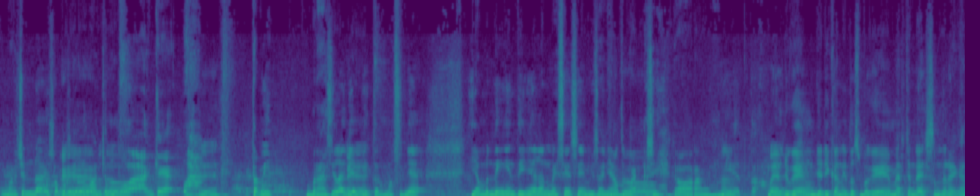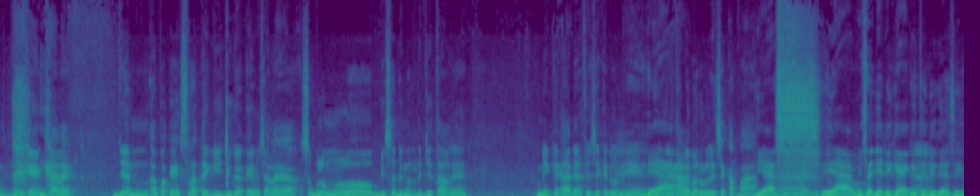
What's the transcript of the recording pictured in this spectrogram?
merchandise apa segala Iya, macam. Wah kayak wah Iya. tapi berhasil aja Iya. gitu maksudnya yang penting intinya kan message-nya bisa nyampe Betul. sih ke orang Nah, gitu Banyak juga yang menjadikan itu sebagai merchandise sebenarnya kan. Jadi Iya. kayak misalnya jan apa kayak strategi juga kayak misalnya sebelum lo bisa denger digitalnya nih kita ada fisiknya dulu nih. Iya. Digitalnya baru rilisnya kapan. yes Nah, gitu. iya bisa jadi kayak gitu Nah. juga sih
